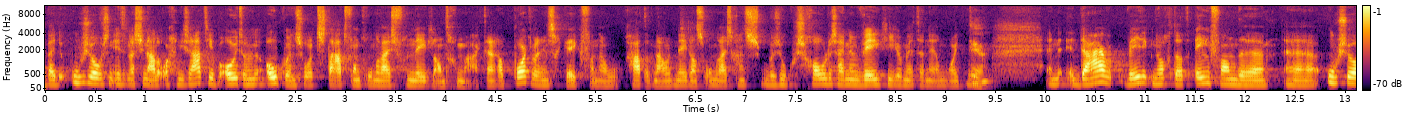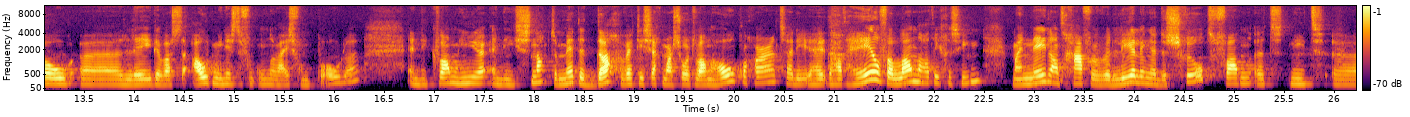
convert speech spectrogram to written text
bij de OESO, een internationale organisatie, hebben ooit een, ook een soort staat van het onderwijs van Nederland gemaakt. Een rapport waarin ze gekeken van, nou, hoe gaat het nou in het Nederlands onderwijs? Gaan bezoeken scholen, zijn een week hier met een heel mooi team. Ja. En daar weet ik nog dat een van de uh, OESO-leden was de oud-minister van Onderwijs van Polen. En die kwam hier en die snapte met de dag, werd hij zeg maar een soort wanhopiger. Zei hij had heel veel landen had hij gezien, maar in Nederland gaven we leerlingen de schuld van het niet uh,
